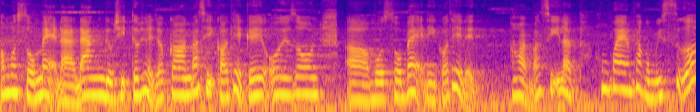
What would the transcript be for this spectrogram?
có một số mẹ là đang điều trị tiêu chảy cho con, bác sĩ có thể kê orezon. Uh, ờ, một số mẹ thì có thể để hỏi bác sĩ là hôm qua em pha cùng với sữa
